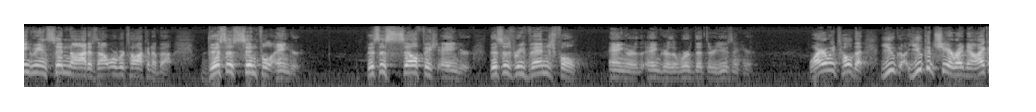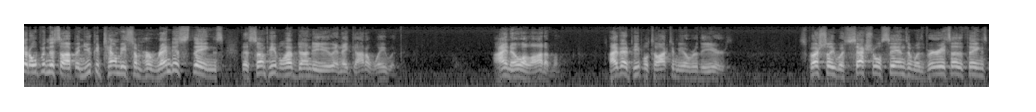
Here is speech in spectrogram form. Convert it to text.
angry and sin not is not what we're talking about. This is sinful anger. This is selfish anger. This is revengeful anger, anger, the word that they're using here. Why are we told that? You, you could share right now, I could open this up and you could tell me some horrendous things that some people have done to you and they got away with it. I know a lot of them. I've had people talk to me over the years, especially with sexual sins and with various other things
